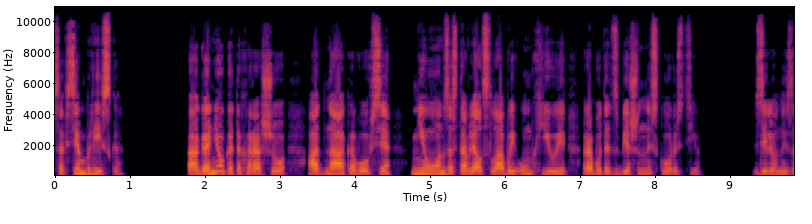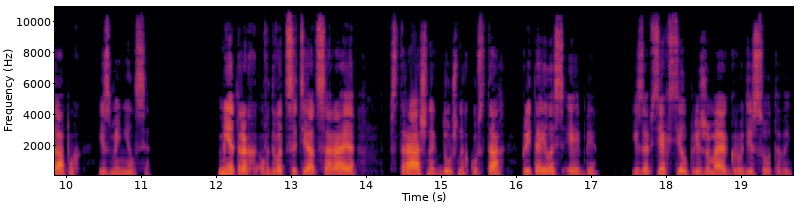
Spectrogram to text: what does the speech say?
совсем близко. Огонек — это хорошо, однако вовсе не он заставлял слабый ум Хьюи работать с бешеной скоростью. Зеленый запах изменился. Метрах в двадцати от сарая, в страшных душных кустах, притаилась Эбби, изо всех сил прижимая к груди сотовый.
